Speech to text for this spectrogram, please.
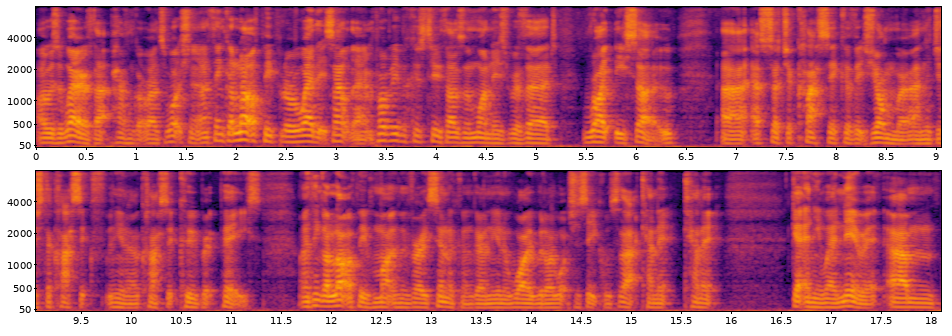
I was aware of that, but haven't got around to watching it." And I think a lot of people are aware that it's out there, and probably because 2001 is revered rightly so uh, as such a classic of its genre and just a classic, you know, classic Kubrick piece. I think a lot of people might have been very cynical and going, you know, why would I watch a sequel to that? Can it can it get anywhere near it? Um,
